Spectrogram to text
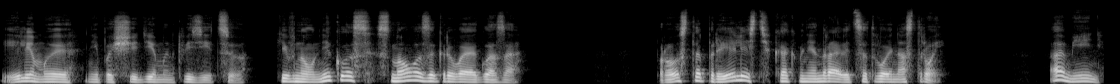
Или мы не пощадим Инквизицию. Кивнул Никлас, снова закрывая глаза. Просто прелесть, как мне нравится твой настрой. Аминь.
